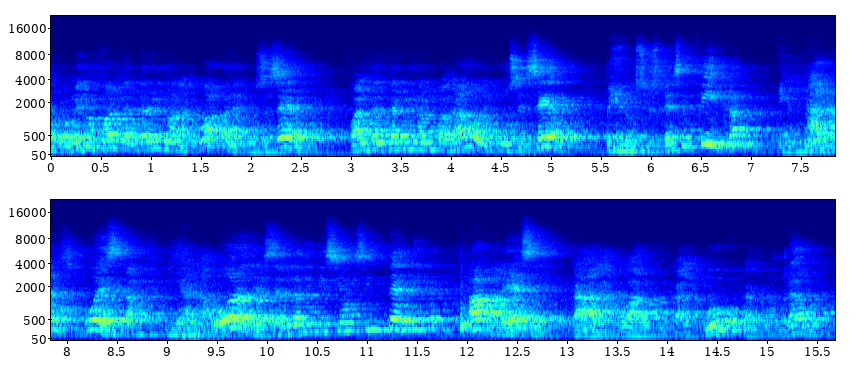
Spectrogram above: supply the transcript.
Por lo menos falta el término a la cuarta, le puse cero. Falta el término al cuadrado, le puse cero. Pero si usted se fija, en la respuesta y a la hora de hacer la división sintética aparece K a la cuarta, k al cubo, k cuadrado.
